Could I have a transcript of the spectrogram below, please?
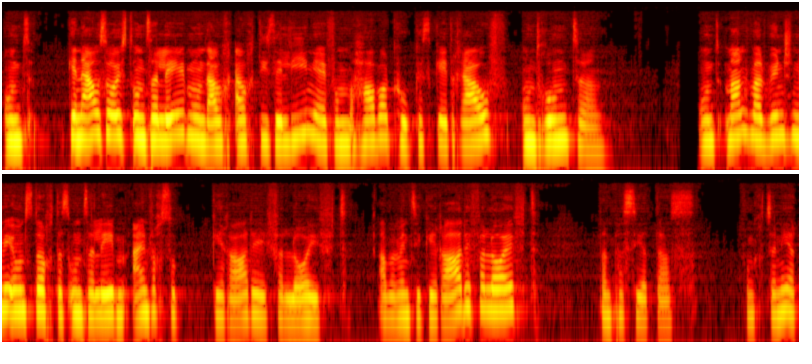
Und genau so ist unser Leben und auch, auch diese Linie vom Habakuk. Es geht rauf und runter. Und manchmal wünschen wir uns doch, dass unser Leben einfach so gerade verläuft. Aber wenn sie gerade verläuft, dann passiert das. Funktioniert.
